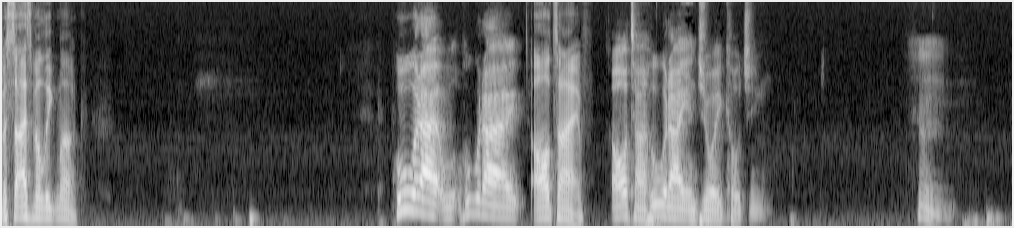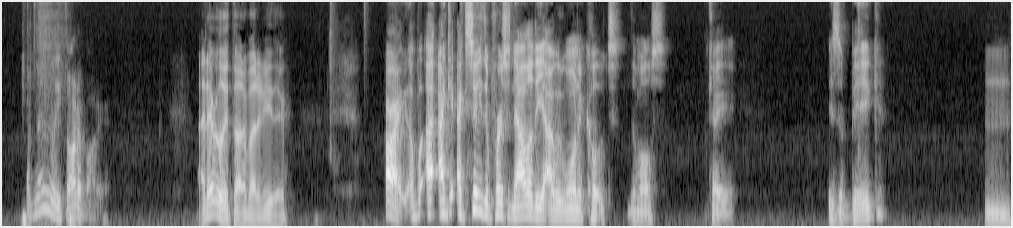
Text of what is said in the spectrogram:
Besides Malik Monk. Who would I? Who would I? all time. All time. Who would I enjoy coaching? Hmm. I've never really thought about it. I never really thought about it either. All right, uh, I, I, I say the personality I would want to coach the most. Okay, is a big, Mm.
